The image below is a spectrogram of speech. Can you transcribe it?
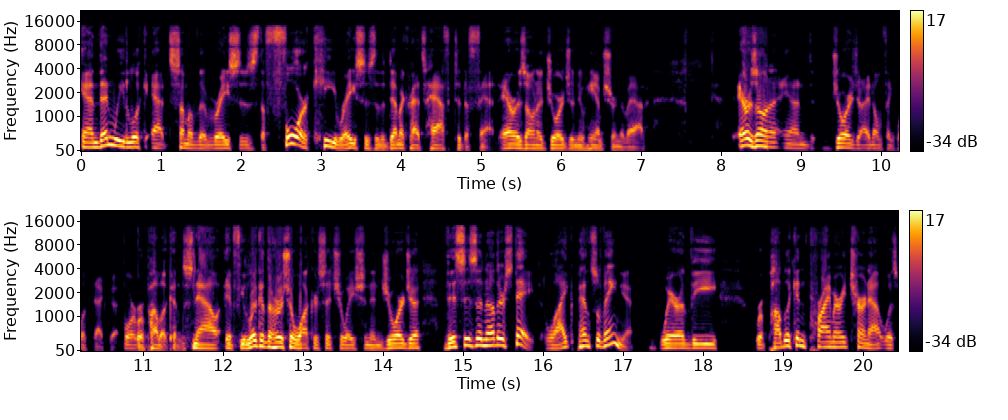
And then we look at some of the races, the four key races that the Democrats have to defend Arizona, Georgia, New Hampshire, Nevada. Arizona and Georgia, I don't think look that good for Republicans. Now, if you look at the Herschel Walker situation in Georgia, this is another state like Pennsylvania where the Republican primary turnout was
